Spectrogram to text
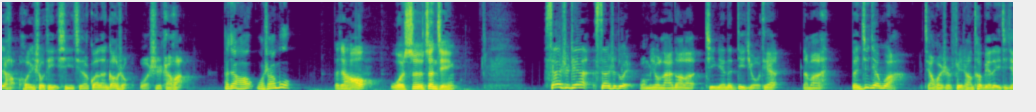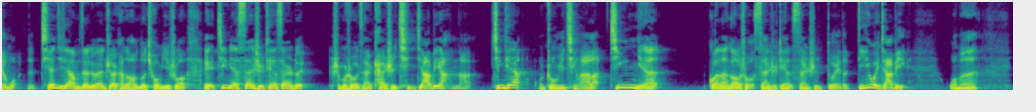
大家好，欢迎收听新一期的《观澜高手》，我是开花。大家好，我是阿木。大家好，我是正经。三十天三十队，我们又来到了今年的第九天。那么本期节目啊，将会是非常特别的一期节目。前几天我们在留言区啊看到很多球迷说：“哎，今年三十天三十队什么时候才开始请嘉宾啊？”那今天我们终于请来了今年《观澜高手》三十天三十队的第一位嘉宾，我们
